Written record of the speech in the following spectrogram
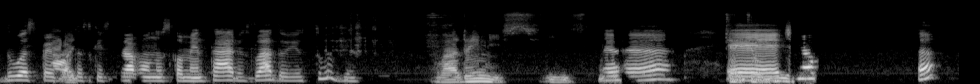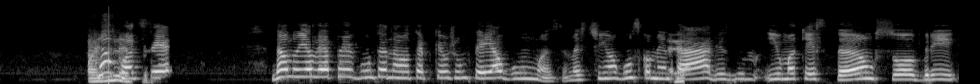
Duas perguntas Pode. que estavam nos comentários lá do YouTube? Lá do início. Uhum. É, tinha... Pode não, pode ser. Não, não ia ler a pergunta, não, até porque eu juntei algumas, mas tinha alguns comentários é. e uma questão sobre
